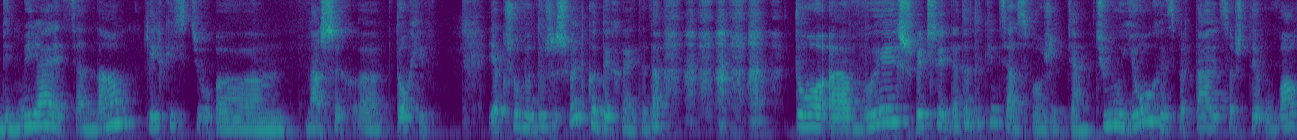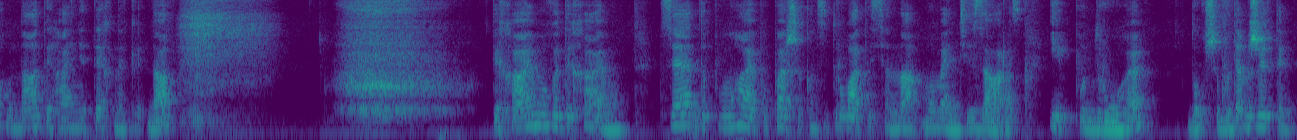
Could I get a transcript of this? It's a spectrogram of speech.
відміряється нам кількістю е, наших е, вдохів. Якщо ви дуже швидко дихаєте, да, то е, ви швидше йдете до кінця свого життя. Чому йоги звертають завжди увагу на дихальні техніки? Да? Вдихаємо, видихаємо. Це допомагає, по-перше, концентруватися на моменті зараз, і по-друге, довше будемо жити.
